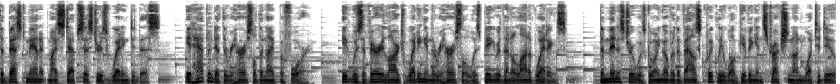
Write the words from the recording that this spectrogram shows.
The best man at my stepsister's wedding did this. It happened at the rehearsal the night before. It was a very large wedding and the rehearsal was bigger than a lot of weddings. The minister was going over the vows quickly while giving instruction on what to do.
